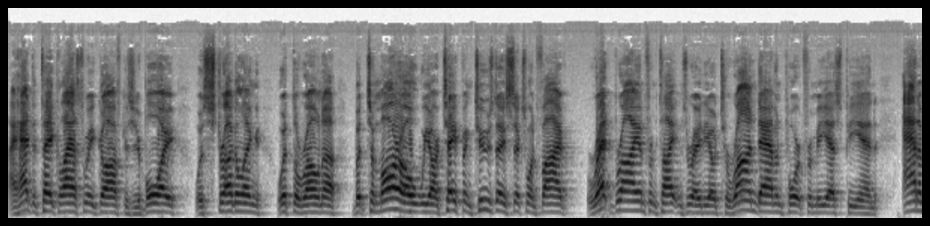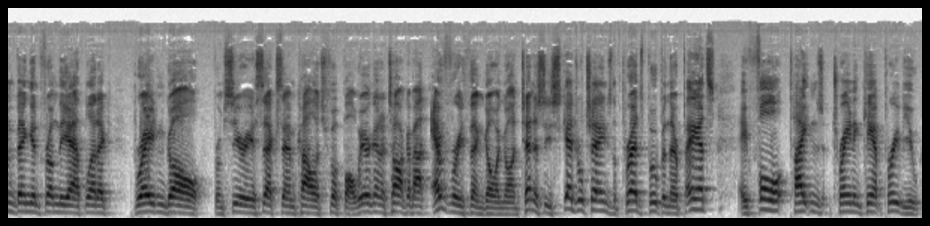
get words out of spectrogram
I had to take last week off because your boy was struggling with the Rona. But tomorrow we are taping Tuesday, 615. Rhett Bryan from Titans Radio, Turron Davenport from ESPN, Adam Vingan from The Athletic, Braden Gall from SiriusXM College Football. We are going to talk about everything going on. Tennessee's schedule change, the Preds pooping their pants, a full Titans training camp preview,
